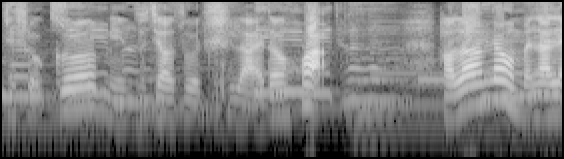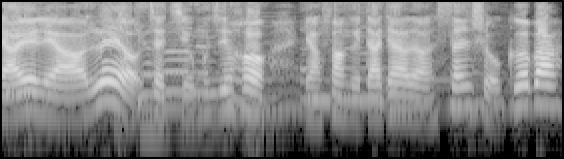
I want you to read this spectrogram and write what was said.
这首歌，名字叫做《迟来的话》。好了，那我们来聊一聊 Leo 在节目最后要放给大家的三首歌吧。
